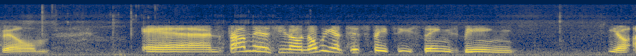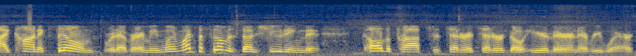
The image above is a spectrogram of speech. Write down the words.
film. And problem is, you know, nobody anticipates these things being, you know, iconic films or whatever. I mean, when once a film is done shooting, the, all the props, et cetera, et cetera, go here, there, and everywhere.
